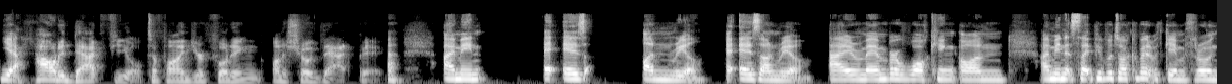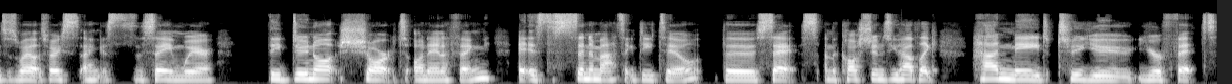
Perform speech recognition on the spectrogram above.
Yeah. How did that feel to find your footing on a show that big? Uh, I mean, it is unreal. It is unreal. I remember walking on. I mean, it's like people talk about it with Game of Thrones as well. It's very. I think it's the same where they do not short on anything. It is the cinematic detail, the sets and the costumes. You have like handmade to you, your fit,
